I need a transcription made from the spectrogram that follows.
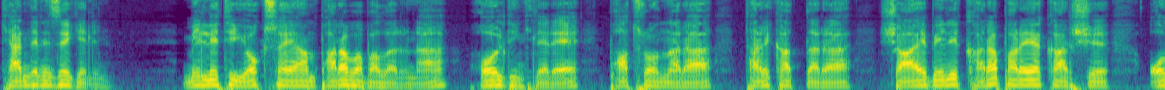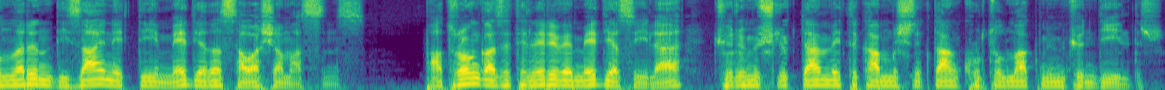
Kendinize gelin. Milleti yok sayan para babalarına, holdinglere, patronlara, tarikatlara, şaibeli kara paraya karşı onların dizayn ettiği medyada savaşamazsınız. Patron gazeteleri ve medyasıyla çürümüşlükten ve tıkanmışlıktan kurtulmak mümkün değildir.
